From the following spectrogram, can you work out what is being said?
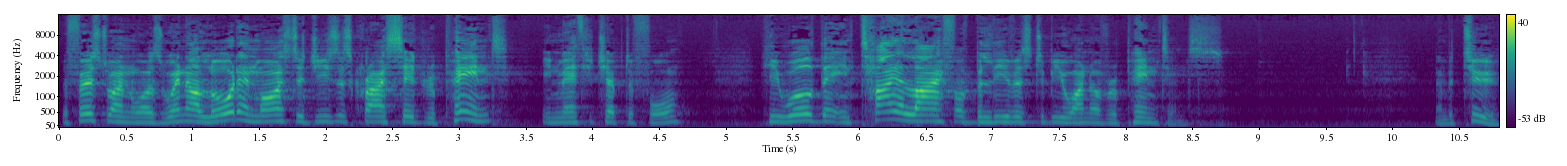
The first one was when our Lord and Master Jesus Christ said, Repent, in Matthew chapter 4, he willed the entire life of believers to be one of repentance. Number two,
